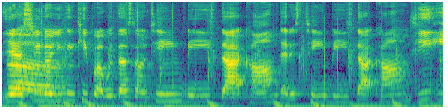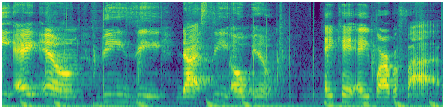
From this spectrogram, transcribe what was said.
Yes, you know uh, you can keep up with us on teambz.com. That is teambz.com. T E A M B Z dot C O M. AKA Barber 5.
